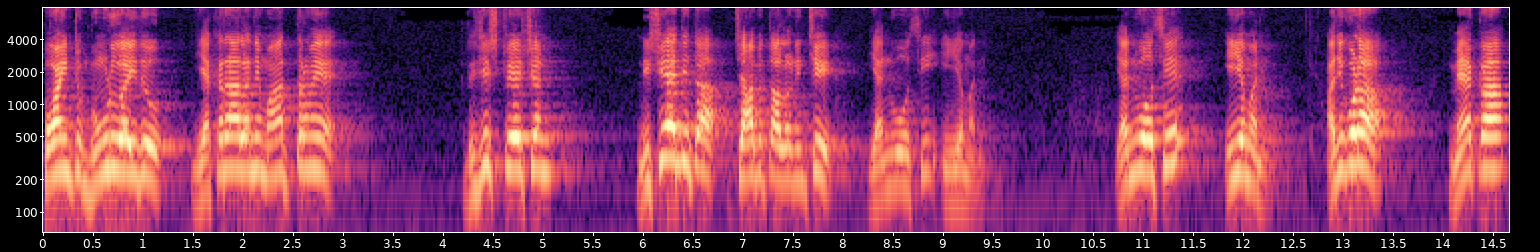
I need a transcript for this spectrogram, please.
పాయింట్ మూడు ఐదు ఎకరాలని మాత్రమే రిజిస్ట్రేషన్ నిషేధిత జాబితాలో నుంచి ఎన్ఓసి ఇయ్యమని. ఎన్ఓసి ఇయ్యమని. అది కూడా మేక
